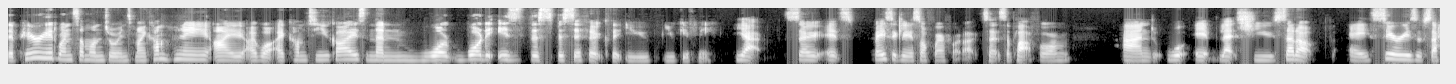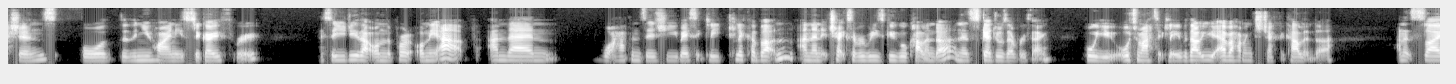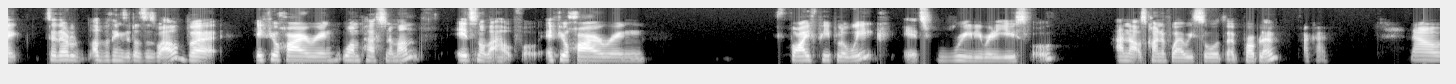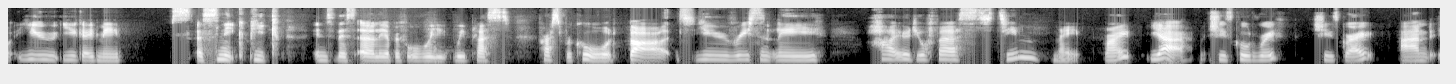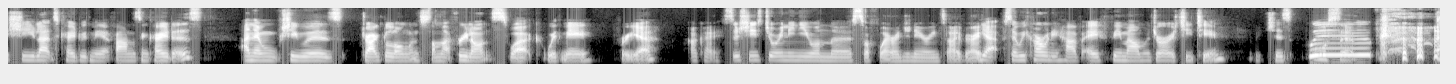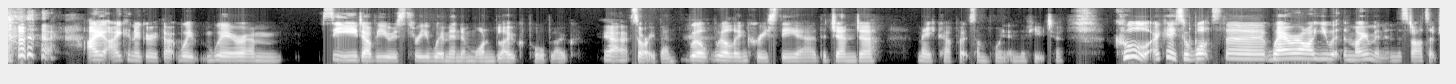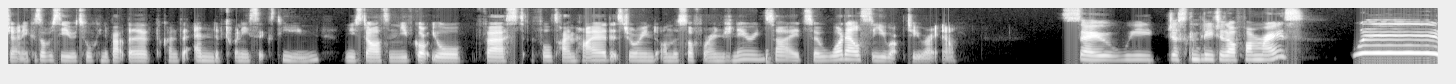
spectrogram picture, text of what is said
the period when someone joins my company? I I what I come to you guys and then what what is the specific that you you give me? Yeah. So it's basically a software product. So it's a platform and what it lets you set up a series of sessions for the, the new hire needs to go through. So you do that on the pro- on the app and then what happens is you basically click a button and then it checks everybody's Google Calendar and then schedules everything for you automatically without you ever having to check a calendar. And it's like, so there are other things it does as well, but if you're hiring one person a month, it's not that helpful. If you're hiring five people a week, it's really, really useful. And that was kind of where we saw the problem. Okay. Now you you gave me a sneak peek into this earlier before we we pressed press record, but you recently hired your first teammate, right? Yeah, she's called Ruth. She's great. And she learnt to code with me at Founders and Coders. And then she was dragged along on some of that freelance work with me for a year. Okay, so she's joining you on the software engineering side, right? Yeah, so we currently have a female majority team, which is Whoop. awesome. I I can agree with that. We we're um CEW is three women and one bloke. Poor bloke. yeah. Sorry, Ben. We'll we'll increase the uh, the gender makeup at some point in the future. Cool. Okay, so what's the where are you at the moment in the startup journey? Because obviously you were talking about the kind of the end of 2016 when you started, and you've got your first full time hire that's joined on the software engineering side. So what else are you up to right now? So we just completed our fundraise.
